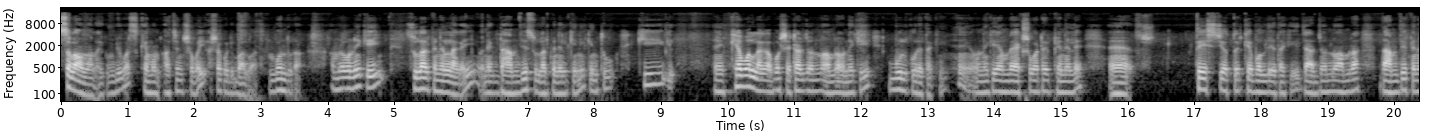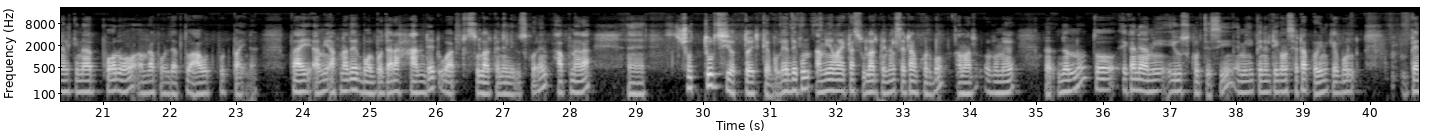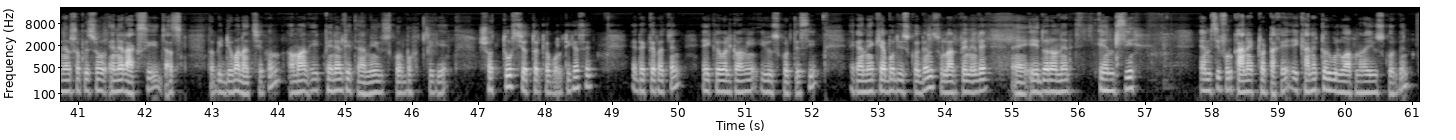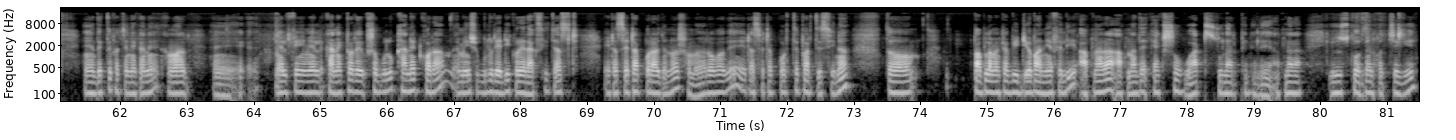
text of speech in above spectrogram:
আসসালামু আলাইকুম ভিউয়ার্স, কেমন আছেন সবাই? আশা করি ভালো আছেন। বন্ধুরা, আমরা অনেকেই সোলার প্যানেল লাগাই, অনেক দাম দিয়ে সোলার প্যানেল কিনি, কিন্তু কি কেবল লাগাবো সেটার জন্য আমরা অনেকেই ভুল করে থাকি। হ্যাঁ অনেকেই আমরা একশো ওয়াটের প্যানেলে তেইশ ছিয়াত্তর কেবল দিয়ে থাকি, যার জন্য আমরা দাম দিয়ে প্যানেল কেনার পরও আমরা পর্যাপ্ত আউটপুট পাই না। তাই আমি আপনাদের বলব, যারা hundred watt solar panel use করেন, আপনারা সত্তর ছিয়াত্তর কেবল এ, দেখুন, আমি আমার একটা সোলার প্যানেল সেট আপ করব আমার রুমের জন্য। তো এখানে আমি ইউজ করতেছি। আমি প্যানেলটি কোনো সেট আপ করিনি, কেবল প্যানেল সব কিছু এনে রাখছি জাস্ট তো ভিডিও বানাচ্ছি এখন। আমার এই প্যানেলটিতে আমি ইউজ করব হচ্ছে গিয়ে সত্তর ছিয়াত্তর কেবল ঠিক আছে? এ দেখতে পাচ্ছেন, এই কেবলটা আমি ইউজ করতেছি। এখানে কেবল ইউজ করবেন সোলার প্যানেলে এই ধরনের এমসি এমসি ফোর কানেক্টর থাকে। এই কানেক্টরগুলো আপনারা ইউজ করবেন। দেখতে পাচ্ছেন এখানে আমার মেল ফিমেল কানেক্টর সবগুলো কানেক্ট করা। আমি সবগুলো রেডি করে রাখছি। জাস্ট এটা সেট করার জন্য সময়ের অভাবে এটা সেট করতে পারতেছি না। তো ভাবলাম একটা ভিডিও বানিয়ে ফেলি। আপনারা আপনাদের একশো ওয়াট সোলার প্যানেলে আপনারা ইউজ করবেন হচ্ছে গিয়ে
